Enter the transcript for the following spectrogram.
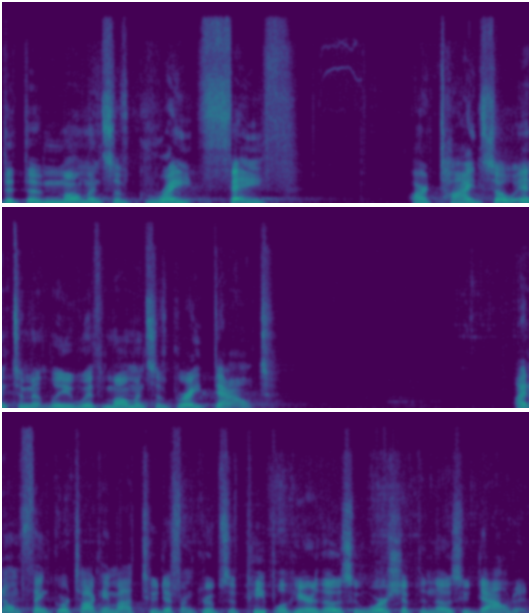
that the moments of great faith are tied so intimately with moments of great doubt. I don't think we're talking about two different groups of people here those who worshiped and those who doubted.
